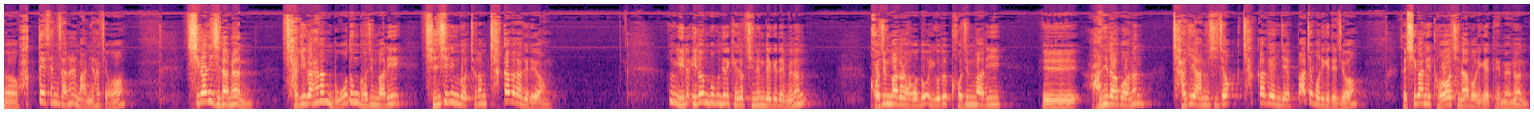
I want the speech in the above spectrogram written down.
어, 확대 생산을 많이 하죠. 시간이 지나면 자기가 하는 모든 거짓말이 진실인 것처럼 착각을 하게 돼요. 이런, 부분들이 계속 진행되게 되면은 거짓말을 하고도 이것을 거짓말이 아니라고 하는 자기 암시적 착각에 이제 빠져버리게 되죠. 시간이 더 지나버리게 되면은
